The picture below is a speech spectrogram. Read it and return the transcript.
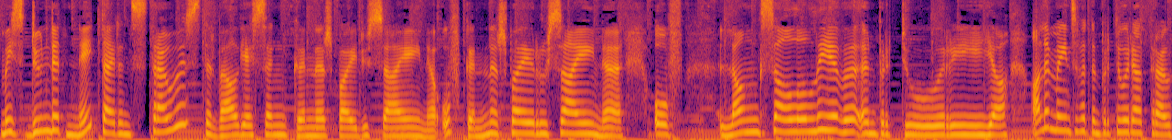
mens doen dit net tydens troues terwyl jy sing kinders by dosyne of kinders by rosyne of lank sal al lewe in Pretoria. Alle mense wat in Pretoria trou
